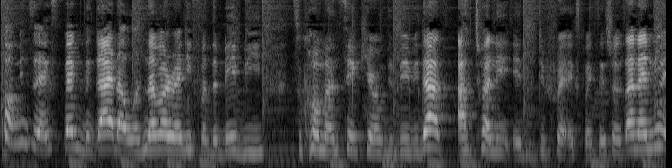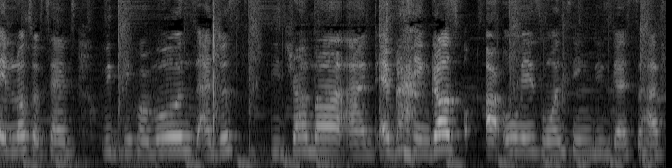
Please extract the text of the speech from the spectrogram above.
coming to expect the guy that was never ready for the baby to come and take care of the baby, that's actually a different expectations. And I know a lot of times with the hormones and just the drama and everything, ah. girls are always wanting these guys to have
